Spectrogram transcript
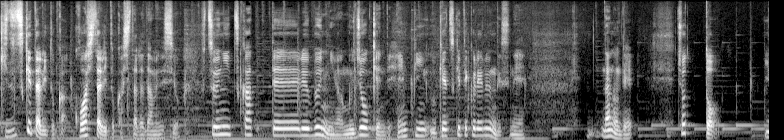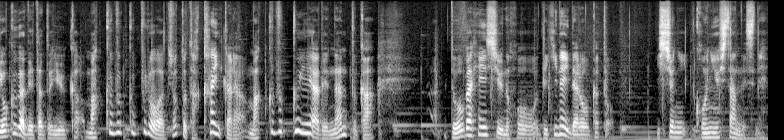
傷つけたりとか壊したりとかしたらダメですよ。普通に使ってる分には無条件で返品受け付けてくれるんですね。なので、ちょっと欲が出たというか MacBook Pro はちょっと高いから MacBook Air でなんとか動画編集の方をできないだろうかと一緒に購入したんですね。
